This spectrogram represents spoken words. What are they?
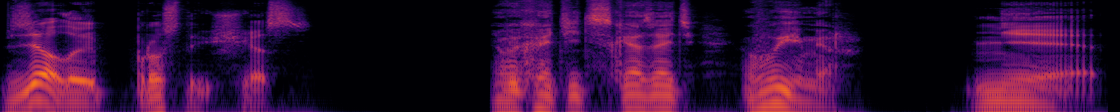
взял и просто исчез. «Вы хотите сказать, вымер?» «Нет.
